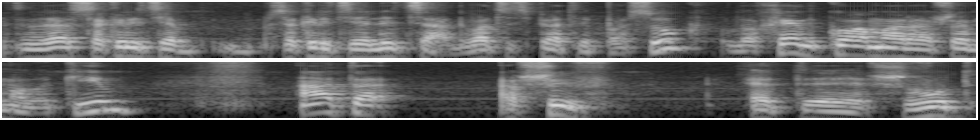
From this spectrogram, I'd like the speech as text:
Это называется сокрытие, сокрытие лица. 25-й посук. Лохен коамар Ашем Алаким. Ата Ашив это Швуд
